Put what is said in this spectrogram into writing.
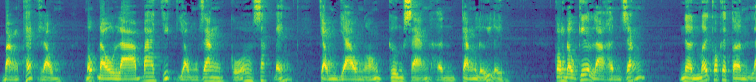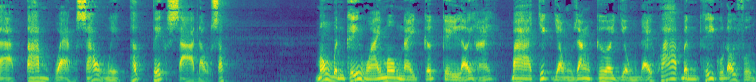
bằng thép rồng, một đầu là ba chiếc vòng răng của sắc bén, chồng vào ngọn cương sạn hình trăng lưỡi liềm. Còn đầu kia là hình rắn, nên mới có cái tên là Tam Hoàng Sáu Nguyệt Thất Tiết Xà Đầu Sóc. Món binh khí ngoại môn này cực kỳ lợi hại, ba chiếc vòng răng cưa dùng để khóa binh khí của đối phương.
